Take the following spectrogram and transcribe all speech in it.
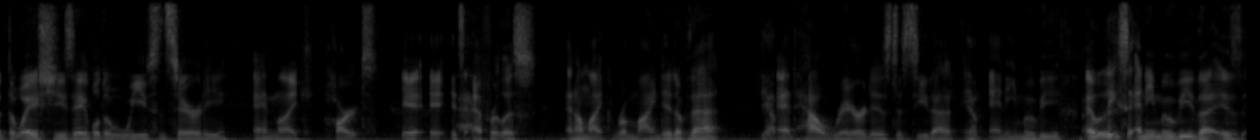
but the way she's able to weave sincerity and like heart it, it it's effortless and i'm like reminded of that Yep. and how rare it is to see that Yep. in any movie at least any movie that is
